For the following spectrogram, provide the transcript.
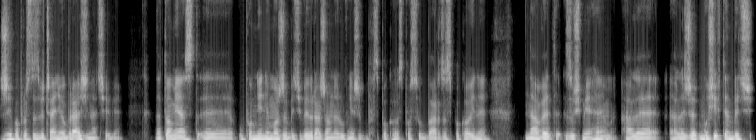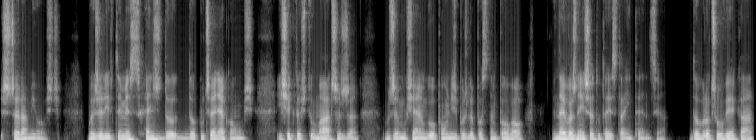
że się po prostu zwyczajnie obrazi na ciebie. Natomiast y, upomnienie może być wyrażone również w spoko- sposób bardzo spokojny, nawet z uśmiechem, ale, ale że musi w tym być szczera miłość. Bo jeżeli w tym jest chęć do, dokuczenia komuś i się ktoś tłumaczy, że, że musiałem go upomnieć, bo źle postępował, najważniejsza tutaj jest ta intencja. Dobro człowieka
